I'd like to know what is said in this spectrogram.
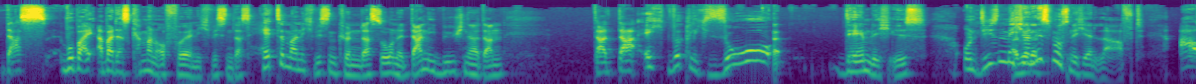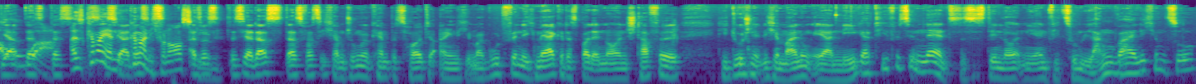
das, wobei, aber das kann man auch vorher nicht wissen. Das hätte man nicht wissen können, dass so eine Danny Büchner dann da, da echt wirklich so dämlich ist und diesen also Mechanismus also nicht entlarvt. Aua. Ja, das, das, also kann man ja, ja kann man nicht von ausgehen. Also das ist ja das, das, was ich am Dschungelcamp bis heute eigentlich immer gut finde. Ich merke, dass bei der neuen Staffel die durchschnittliche Meinung eher negativ ist im Netz. Das ist den Leuten irgendwie zu langweilig und so.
